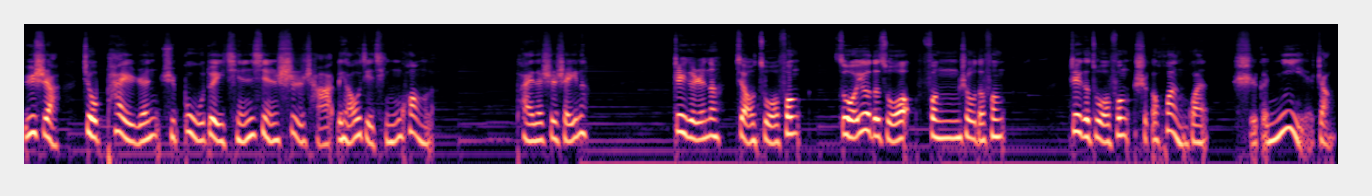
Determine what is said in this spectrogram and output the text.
于是啊，就派人去部队前线视察，了解情况了。派的是谁呢？这个人呢，叫左峰。左右的左，丰收的丰，这个左峰是个宦官，是个孽障。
